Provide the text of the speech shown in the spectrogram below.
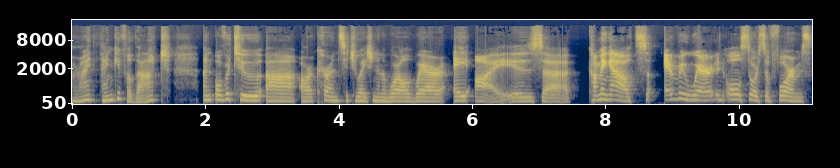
All right, thank you for that. And over to uh, our current situation in the world where AI is uh, coming out everywhere in all sorts of forms.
